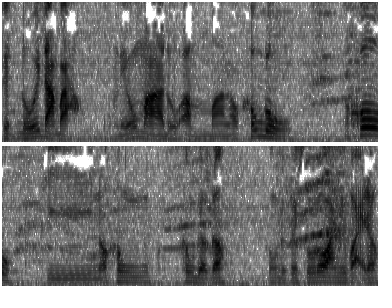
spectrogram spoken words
tuyệt đối đảm bảo. Nếu mà độ ẩm mà nó không đủ nó khô thì nó không không được đâu. Không được cái số đo như vậy đâu.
